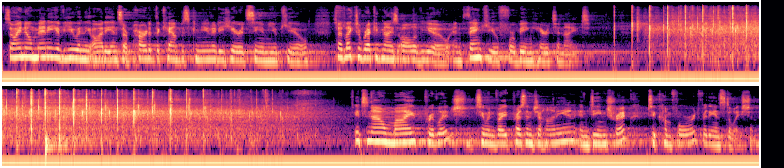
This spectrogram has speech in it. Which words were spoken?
So I know many of you in the audience are part of the campus community here at CMUQ. So I'd like to recognize all of you and thank you for being here tonight. It's now my privilege to invite President Jahanian and Dean Trick to come forward for the installation.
